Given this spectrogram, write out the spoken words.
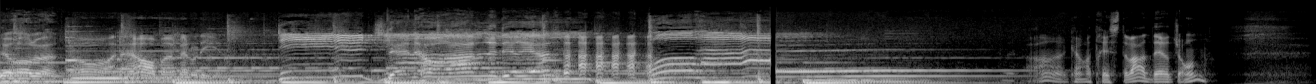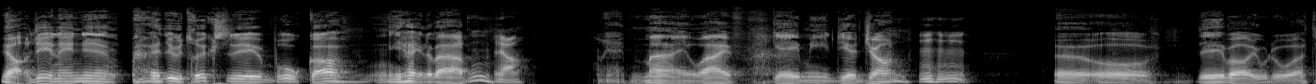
Der har du den. Ja, den har vi melodien. Den har han der igjen. Ja, det kan være trist det var. Der John. Ja, det er en, eh, et uttrykk som de bruker i hele verden. Ja. My wife gave me dear John. Eh, og det var jo da at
